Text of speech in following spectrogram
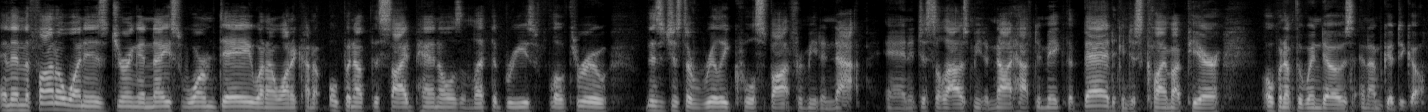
And then the final one is during a nice warm day when I want to kind of open up the side panels and let the breeze flow through. This is just a really cool spot for me to nap. And it just allows me to not have to make the bed. I can just climb up here, open up the windows, and I'm good to go.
